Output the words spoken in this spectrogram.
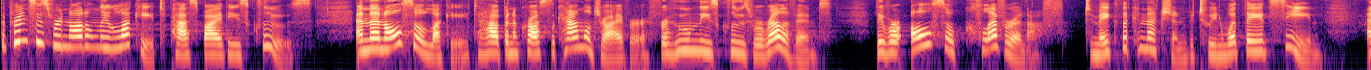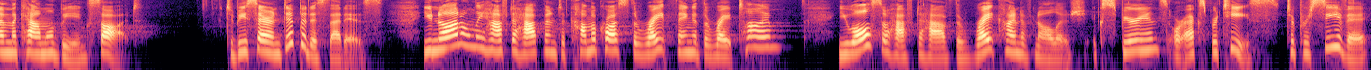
The princes were not only lucky to pass by these clues, and then also lucky to happen across the camel driver for whom these clues were relevant, they were also clever enough to make the connection between what they had seen and the camel being sought. To be serendipitous, that is, you not only have to happen to come across the right thing at the right time, you also have to have the right kind of knowledge, experience, or expertise to perceive it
